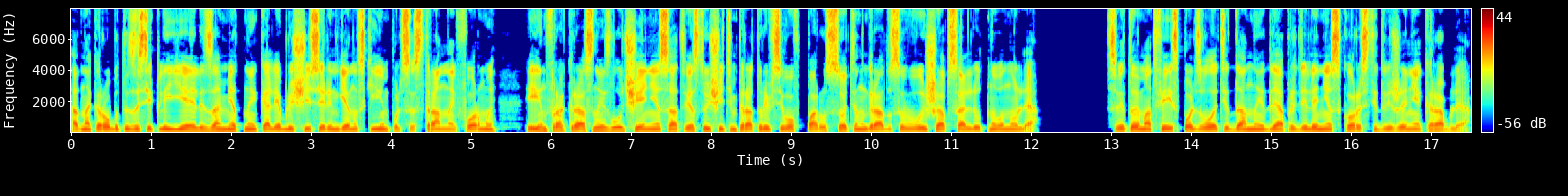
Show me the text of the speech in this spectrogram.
Однако роботы засекли еле заметные колеблющиеся рентгеновские импульсы странной формы и инфракрасное излучение, соответствующее температуре всего в пару сотен градусов выше абсолютного нуля. Святой Матфей использовал эти данные для определения скорости движения корабля.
